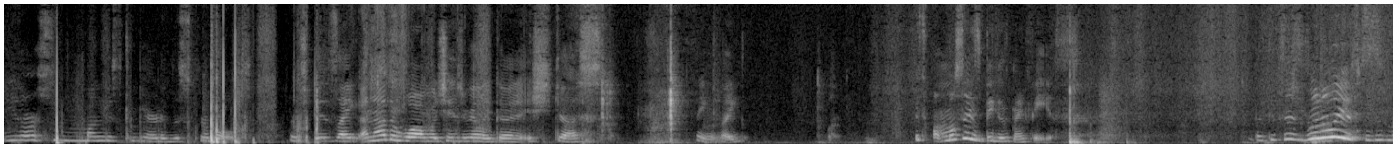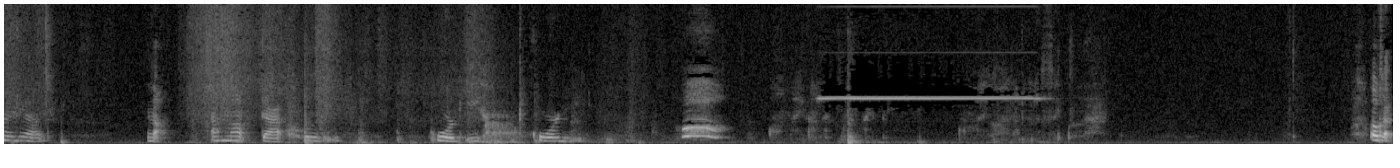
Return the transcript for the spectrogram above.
these are humongous compared to the scribbles, which is like another one which is really good. It's just, I think, like, it's almost as big as my face. Like, it's as literally as big as my hand. No, I'm not that hoardy. Hoardy. Hoardy. Oh my god. Oh my god, I'm that. Okay,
